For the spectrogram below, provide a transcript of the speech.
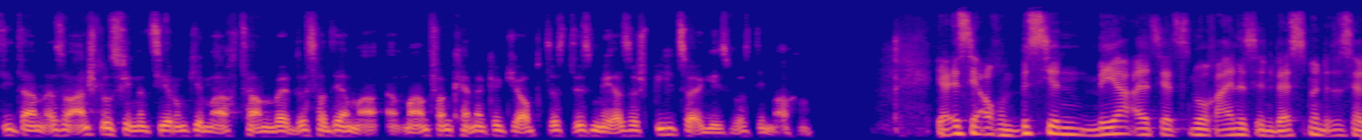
die dann also Anschlussfinanzierung gemacht haben, weil das hat ja am, am Anfang keiner geglaubt, dass das mehr als ein Spielzeug ist, was die machen. Ja, ist ja auch ein bisschen mehr als jetzt nur reines Investment. Es ist ja,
